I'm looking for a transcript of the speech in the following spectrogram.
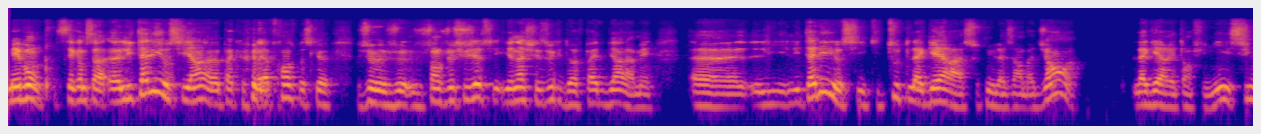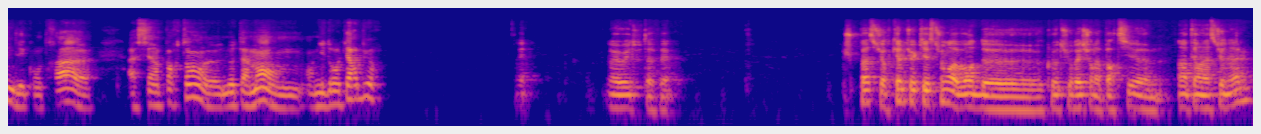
Mais bon, c'est comme ça. Euh, L'Italie aussi, hein, euh, pas que la France, parce que je, change de sujet, parce qu'il y en a chez eux qui ne doivent pas être bien là, mais euh, l'Italie aussi, qui toute la guerre a soutenu l'Azerbaïdjan, la guerre étant finie, signe des contrats assez importants, notamment en, hydrocarbures. Oui. oui, tout à fait. Je passe sur quelques questions avant de clôturer sur la partie internationale.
